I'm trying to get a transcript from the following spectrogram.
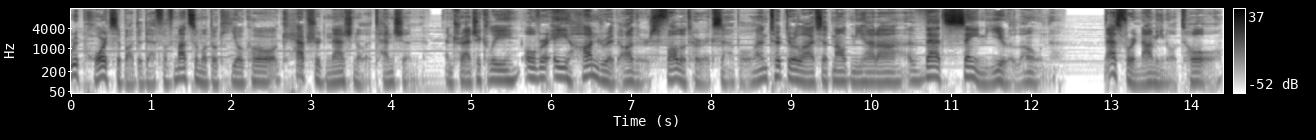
Reports about the death of Matsumoto Kiyoko captured national attention, and tragically, over a hundred others followed her example and took their lives at Mount Mihara that same year alone. As for Nami no To,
